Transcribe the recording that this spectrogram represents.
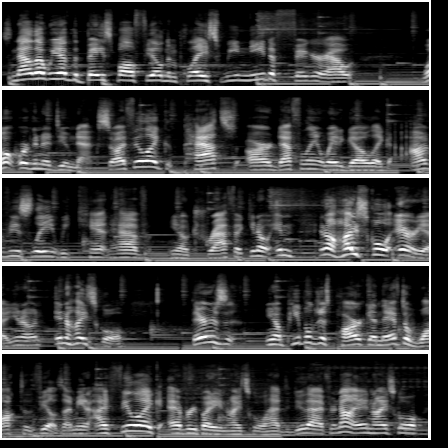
So now that we have the baseball field in place, we need to figure out what we're gonna do next. So I feel like paths are definitely a way to go. Like obviously we can't have, you know, traffic, you know, in, in a high school area, you know, in, in high school, there's, you know, people just park and they have to walk to the fields. I mean, I feel like everybody in high school had to do that. If you're not in high school,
